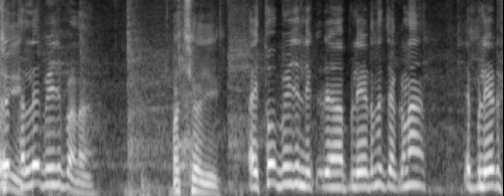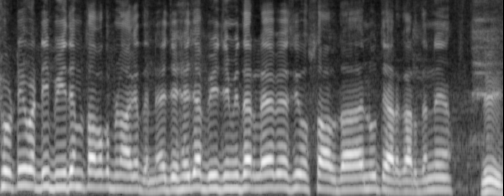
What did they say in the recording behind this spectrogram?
ਇਹ ਥੱਲੇ ਬੀਜ ਪੈਣਾ। ਅੱਛਾ ਜੀ। ਇੱਥੋਂ ਬੀਜ ਪਲੇਟ ਨੇ ਚੱਕਣਾ। ਇਹ ਪਲੇਟ ਛੋਟੀ ਵੱਡੀ ਬੀਜ ਦੇ ਮੁਤਾਬਕ ਬਣਾ ਕੇ ਦਿੰਨੇ ਆ। ਜਿਹੇ ਜਿਹਾ ਬੀਜ ਜ਼ਿਮੀਦਾਰ ਲੈ ਆਵੇ ਅਸੀਂ ਉਸ ਹਿਸਾਬ ਦਾ ਇਹਨੂੰ ਤਿਆਰ ਕਰ ਦਿੰਨੇ ਆ। ਜੀ।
